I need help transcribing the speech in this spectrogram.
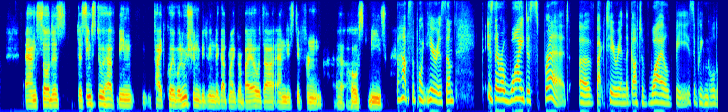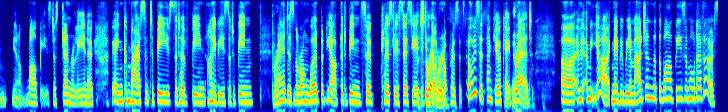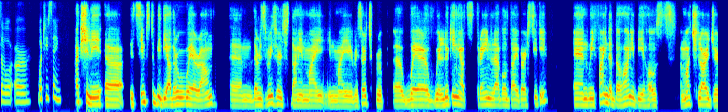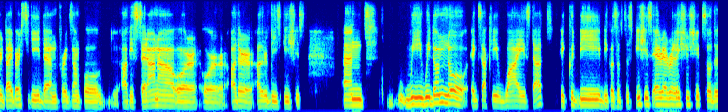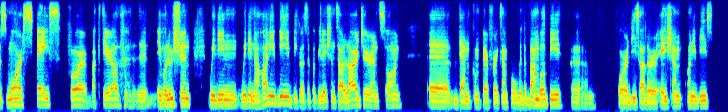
And so this, there seems to have been tight coevolution between the gut microbiota and these different uh, host bees. Perhaps the point here is um, is there a wider spread of bacteria in the gut of wild bees, if we can call them, you know, wild bees, just generally, you know, in comparison to bees that have been honeybees that have been bred isn't the wrong word, but yeah, that have been so closely associated with right our word. crop process. Oh, is it? Thank you. Okay, yeah. bred. Uh, I, mean, I mean, yeah, maybe we imagine that the wild bees are more diverse, or, or what are you saying? Actually, uh, it seems to be the other way around. Um, there is research done in my in my research group uh, where we're looking at strain level diversity and we find that the honeybee hosts a much larger diversity than, for example, Apis cerana or, or other, other bee species. And we, we don't know exactly why is that. It could be because of the species area relationship. So there's more space for bacterial evolution within, within a honeybee because the populations are larger and so on. Uh, than compare, for example, with the bumblebee. Um, or these other Asian honeybees.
